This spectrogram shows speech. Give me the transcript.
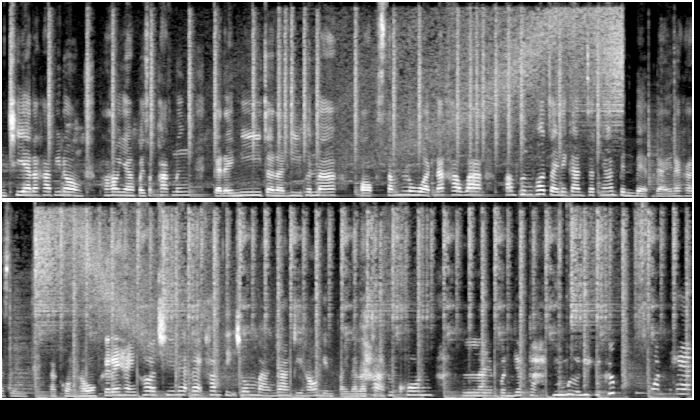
นเชียนะคะ พี่น้องพอเฮายางไปสักพักนึงก็ได้มีเจ้าหน้าที่เพิ่นมาออกสำรวจนะคะว่า ความพึงพอใจในการจัดงานเป็นแบบใดนะคะ ซึ่งตากของเฮาก็ได้ให้ข้อชี้แนะและคำติชมบางอย่างที่เฮาเห็นไปนั่นแหละค่ะ ทุกคนและบรรยากาศในมือนี่ก็คือมวนแห้ง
